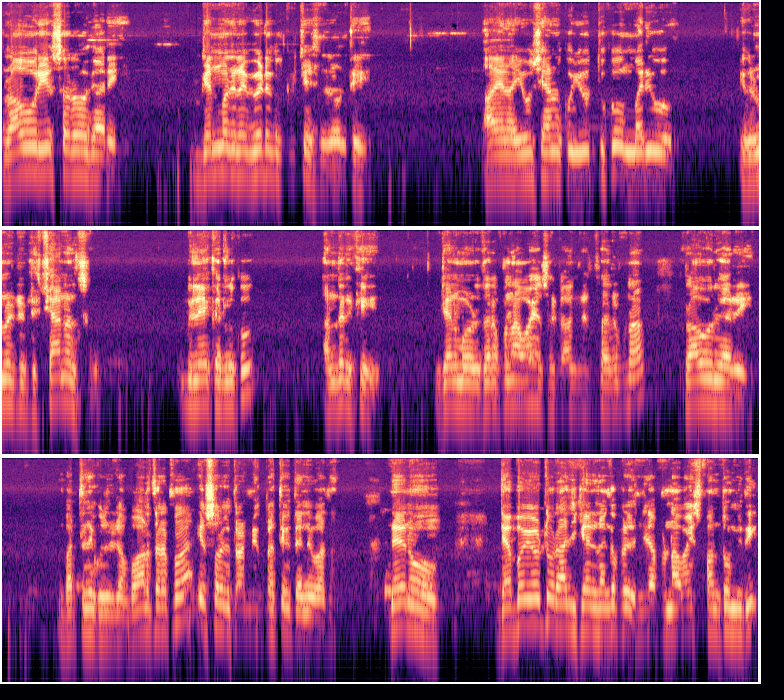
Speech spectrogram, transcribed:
రావూరి ఈశ్వరరావు గారి జన్మదిన వేడుకలకు చేసినటువంటి ఆయన యువసేనకు యూత్కు మరియు ఇక్కడ ఉన్నటువంటి ఛానల్స్ విలేకరులకు అందరికీ జన్మోహన్ తరఫున వైఎస్ఆర్ కాంగ్రెస్ తరఫున రావురు గారి బర్త్డే కుదిరిన వాళ్ళ తరఫున ఈశ్వర్ తరఫున మీకు ప్రత్యేక ధన్యవాదాలు. నేను డెబ్బై ఒకటి రాజకీయ రంగ ప్రవేశించి అప్పుడు నా వయసు పంతొమ్మిది.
